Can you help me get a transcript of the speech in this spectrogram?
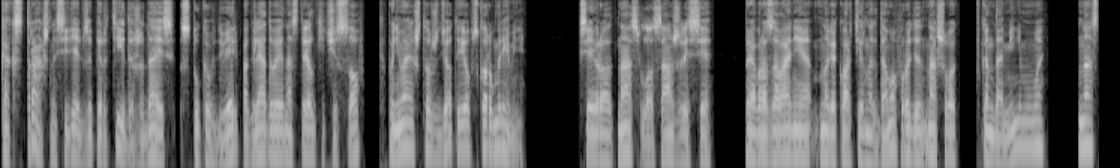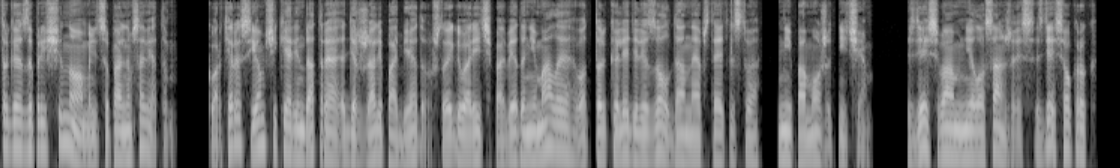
как страшно сидеть в заперти, дожидаясь стука в дверь, поглядывая на стрелки часов, понимая, что ждет ее в скором времени. К северу от нас, в Лос-Анджелесе, преобразование многоквартирных домов вроде нашего в кондоминиумы настрого запрещено муниципальным советом. Квартиры съемщики и арендаторы одержали победу. Что и говорить, победа немалая, вот только леди Лизол данное обстоятельство не поможет ничем. Здесь вам не Лос-Анджелес, здесь округ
